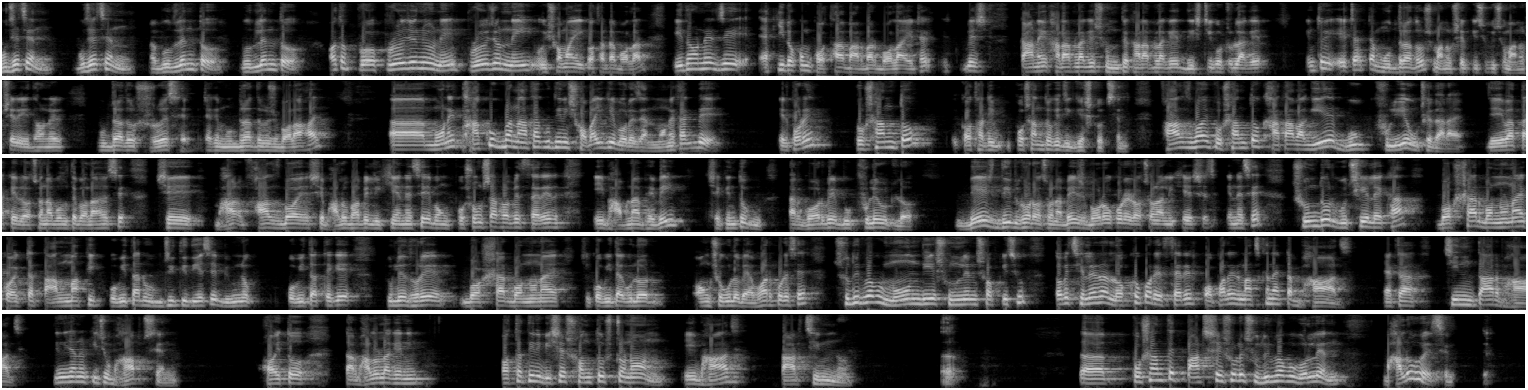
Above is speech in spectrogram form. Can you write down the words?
বুঝেছেন? বুঝেছেন? বুঝলেন তো? বুঝলেন তো? অত প্র- প্রয়োজনীয় নেই, প্রয়োজন নেই ওই সময় এই কথাটা বলার। এই ধরনের যে একই রকম কথা বারবার বলা, এটা বেশ কানে খারাপ লাগে, শুনতে খারাপ লাগে, দৃষ্টিকটু লাগে। কিন্তু এটা একটা মুদ্রাদোষ, মানুষের, কিছু কিছু মানুষের এই ধরনের মুদ্রাদোষ রয়েছে, এটাকে মুদ্রাদোষ বলা হয়। মনে থাকুক বা না থাকুক তিনি সবাইকে বলে যান, মনে থাকবে? এরপরে প্রশান্ত কথাটি, প্রশান্তকে জিজ্ঞেস করছেন। ফার্স্ট বয় প্রশান্ত খাতা বাগিয়ে বুক ফুলিয়ে উঠে দাঁড়ায়। যে এবার তাকে রচনা বলতে বলা হয়েছে, সে ফার্স্ট বয় সে ভালোভাবে লিখিয়ে এনেছে এবং প্রশংসা পাবে স্যারের এই ভাবনা ভেবেই সে কিন্তু তার গর্বে বুক ফুলে উঠল। বেশ দীর্ঘ রচনা, বেশ বড় করে রচনা লিখে এসে, এনেছে। সুন্দর গুছিয়ে লেখা, বর্ষার বর্ণনায় কয়েকটা তালমাফিক কবিতার উদ্ধৃতি দিয়েছে। বিভিন্ন কবিতা থেকে তুলে ধরে বর্ষার বর্ণনায় সেই কবিতাগুলোর অংশগুলো ব্যবহার করেছে। সুধীরবাবু মন দিয়ে শুনলেন সবকিছু, তবে ছেলেরা লক্ষ্য করে স্যারের কপালের মাঝখানে একটা ভাঁজ। একটা চিন্তার ভাঁজ। তিনি যেন কিছু ভাবছেন। হয়তো তার ভালো লাগেনি। অর্থাৎ তিনি বিশেষ সন্তুষ্ট নন এই ভাঁজ, তার চিহ্ন। প্রশান্তের পাঠ শেষ হলে সুধীরবাবু বললেন, ভালো হয়েছে।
